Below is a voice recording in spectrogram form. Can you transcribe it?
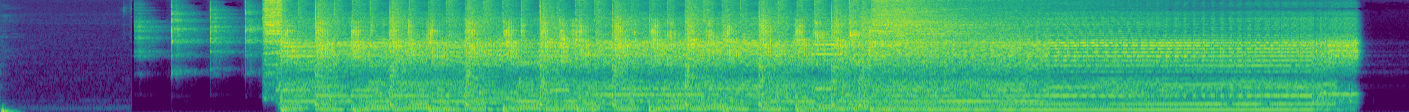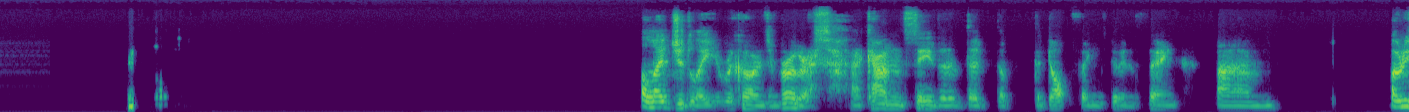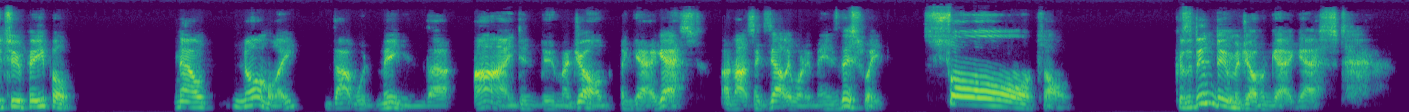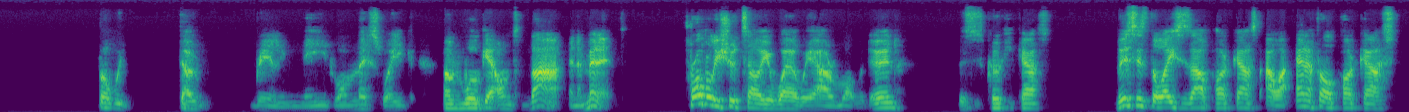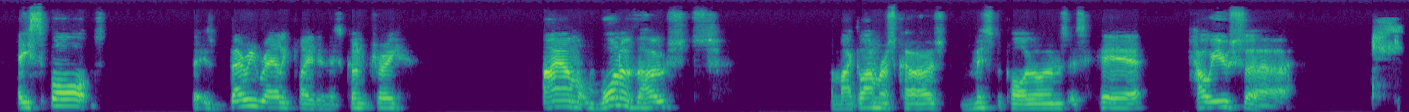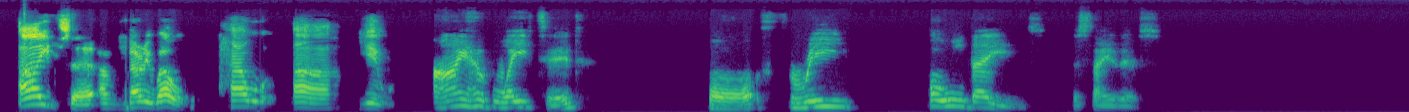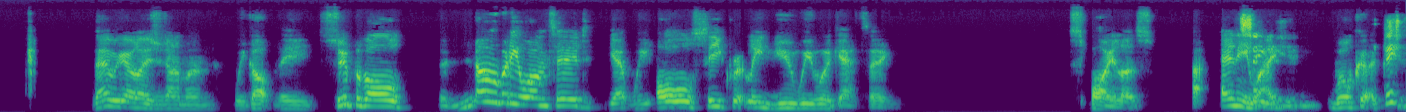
Allegedly recordings in progress. I can see the the the, the dot thing doing the thing. Um, only two people. Now, normally that would mean that I didn't do my job and get a guest, and that's exactly what it means this week. Sort of, because I didn't do my job and get a guest, but we don't really need one this week, and we'll get onto that in a minute probably should tell you where we are and what we're doing. This is CookieCast. This is the Laces Out podcast, our NFL podcast, a sport that is very rarely played in this country. I am one of the hosts, and my glamorous co host, Mr. Paul Williams, is here. How are you, sir? I, sir, am very well. How are you? I have waited for three whole days to say this. There we go, ladies and gentlemen. We got the Super Bowl that nobody wanted, yet we all secretly knew we were getting. Spoilers. Uh, anyway, See, we'll. This,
